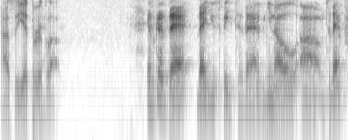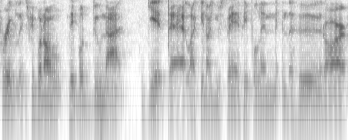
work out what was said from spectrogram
I see you at three yeah. o'clock. It's good that that you speak to that. You know, um, to that privilege. People don't. People do not get that. Like you know, you said people in in the hood are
